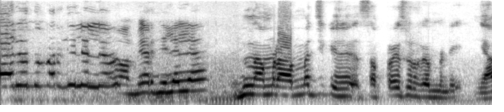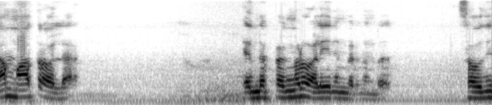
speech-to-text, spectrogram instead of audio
ആരും ഒന്നും പറഞ്ഞില്ലല്ലോ. മമ്മി അറിഞ്ഞില്ലല്ലോ. ഇന്ന് നമ്മുടെ അമ്മച്ചിക്ക് സർപ്രൈസ് കൊടുക്കാൻ വേണ്ടി ഞാൻ മാത്രമല്ല എന്റെ പെങ്ങളും അളിയനും വരുന്നുണ്ട്. സൗദി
